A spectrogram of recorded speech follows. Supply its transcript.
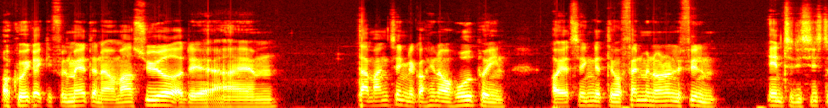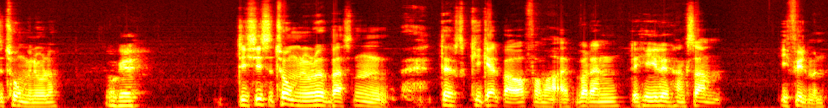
og kunne ikke rigtig følge med. Den er jo meget syret, og det er, øhm, der er mange ting, der går hen over hovedet på en. Og jeg tænkte, at det var fandme en underlig film, indtil de sidste to minutter. Okay. De sidste to minutter var sådan, der gik alt bare op for mig, at hvordan det hele hang sammen i filmen.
